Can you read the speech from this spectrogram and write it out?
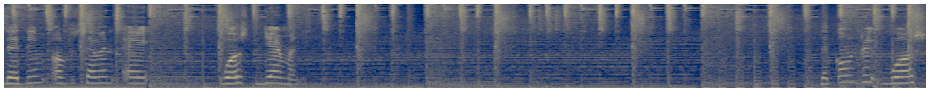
The team of 7A was Germany. The country was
